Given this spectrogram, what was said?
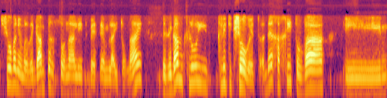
שוב אני אומר, זה גם פרסונלית בהתאם לעיתונאי, וזה גם תלוי כלי תקשורת. הדרך הכי טובה היא,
